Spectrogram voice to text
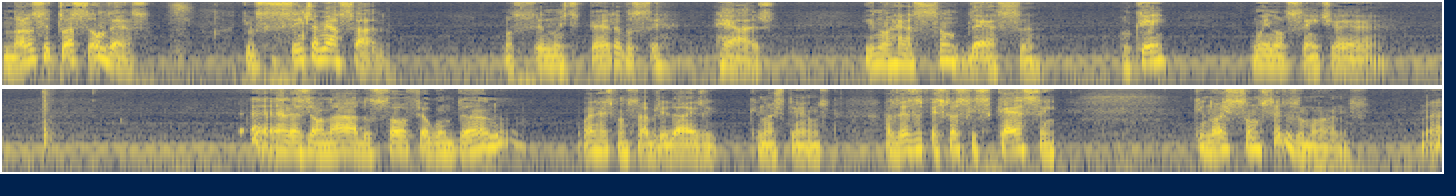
Numa situação dessa, que você se sente ameaçado, você não espera, você reage. E numa reação dessa, ok? Um inocente é, é lesionado, sofre algum dano, qual é a responsabilidade que nós temos? Às vezes as pessoas se esquecem que nós somos seres humanos. Né?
